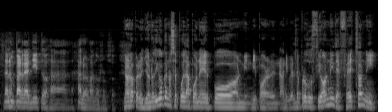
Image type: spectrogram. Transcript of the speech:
dale un par de añitos a, los hermanos rusos. No, no, pero yo no digo que no se pueda poner por, ni, por a nivel de producción, ni de efectos, ni.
